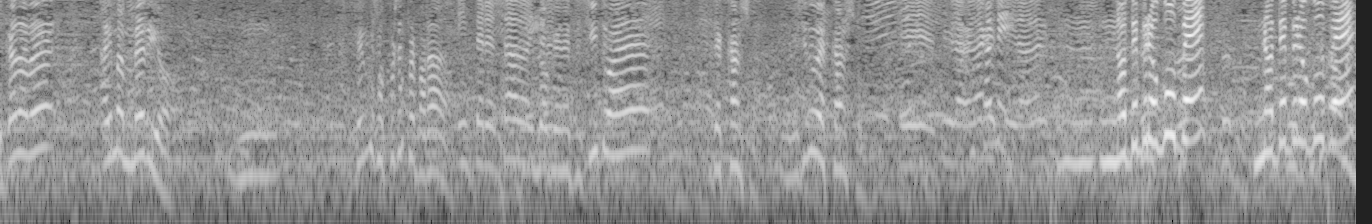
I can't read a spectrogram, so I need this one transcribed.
y cada vez hay más medios. Mm, Tengo sorpresas preparadas. Interesado. Lo que necesito es descanso. Necesito descanso. Sí, sí, la verdad que sí, la verdad que sí. No te preocupes, no te preocupes,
